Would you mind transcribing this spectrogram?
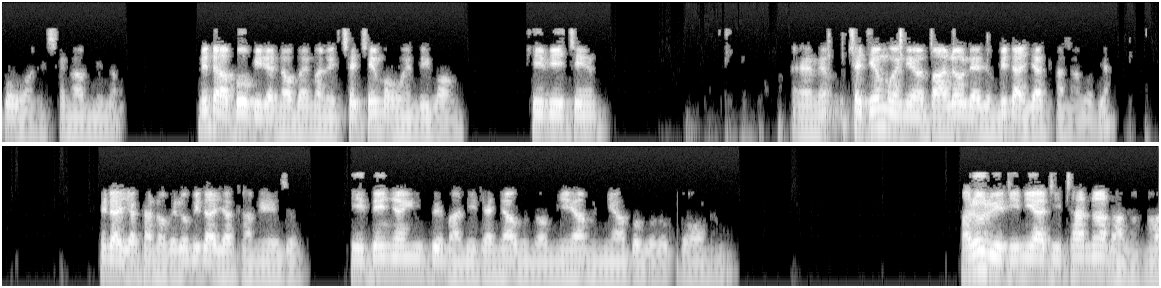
ပို့ပါတယ်15မိနစ်လောက်မေတ္တာပို့ပြီးတဲ့နောက်ပိုင်းမှာလည်းချက်ချင်းမဝင်သေးပါဘူးဖြည်းဖြည်းချင်းအဲချက်ချင်းဝင်နေတော့ဘာလို့လဲဆိုမေတ္တာရက်ခံတာပေါ့ဗျာမေတ္တာရက်ခံတော့ဘယ်လိုမေတ္တာရက်ခံလဲဆို ဒီသင်္ချိုင်းတွင်မှာနေထိုင်ကြကုန်တော့မြင်ရမမြင်ရပုဂ္ဂိုလ်တို့ပေါ်နေငါတို့တွေဒီနေရာဒီဌာနလာတော့ငါ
